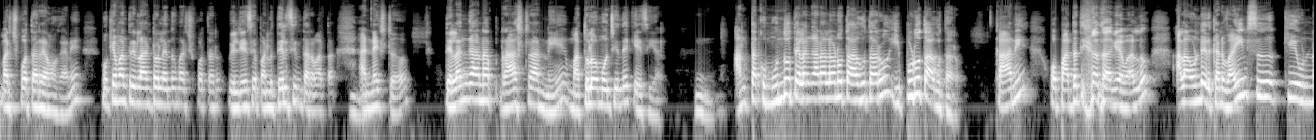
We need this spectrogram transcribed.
మర్చిపోతారేమో కానీ ముఖ్యమంత్రి లాంటి వాళ్ళు ఎందుకు మర్చిపోతారు? వీళ్ళు చేసే పనులు తెలిసిన తర్వాత. అండ్ నెక్స్ట్ తెలంగాణ రాష్ట్రాన్ని మత్తులో ముంచిందే కేసీఆర్. అంతకు ముందు తెలంగాణలోనూ తాగుతారు ఇప్పుడు తాగుతారు. కానీ ఓ పద్ధతిగా తాగే వాళ్ళు అలా ఉండేది. కానీ వైన్స్కి ఉన్న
